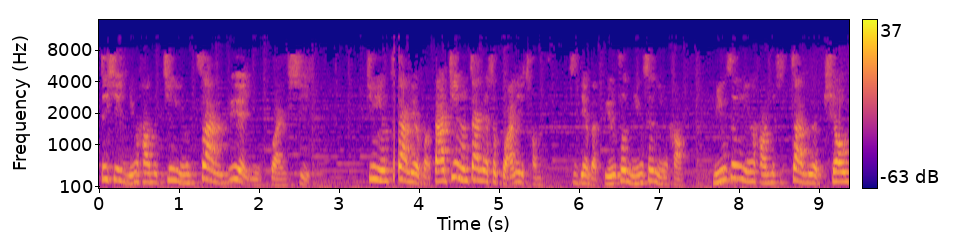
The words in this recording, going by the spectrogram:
这些银行的经营战略有关系。经营战略吧，当然经营战略是管理层制定的。比如说民生银行，民生银行就是战略漂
